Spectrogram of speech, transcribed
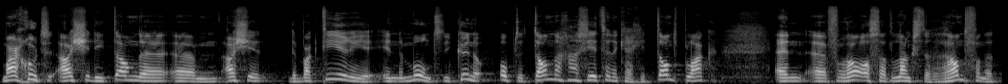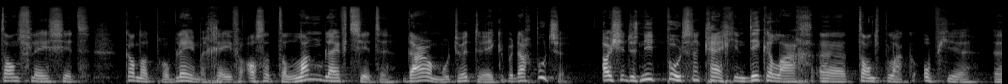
Maar goed, als je die tanden, um, als je de bacteriën in de mond, die kunnen op de tanden gaan zitten, dan krijg je tandplak. En uh, vooral als dat langs de rand van het tandvlees zit, kan dat problemen geven als het te lang blijft zitten. Daarom moeten we twee keer per dag poetsen. Als je dus niet poetst, dan krijg je een dikke laag uh, tandplak op je, uh,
